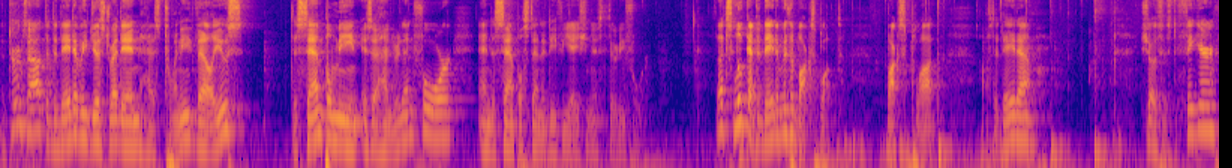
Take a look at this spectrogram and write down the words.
It turns out that the data we just read in has 20 values. The sample mean is 104 and the sample standard deviation is 34. Let's look at the data with a box plot. Box plot of the data shows us the figure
